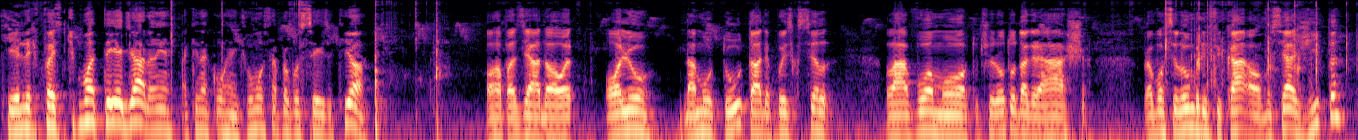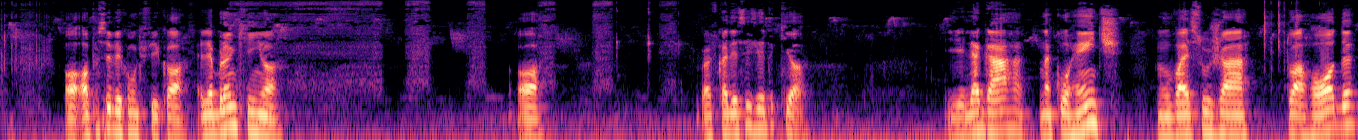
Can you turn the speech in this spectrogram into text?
Que ele faz tipo uma teia de aranha aqui na corrente. Vou mostrar para vocês aqui, ó. Ó, rapaziada, ó, óleo da Motul, tá? Depois que você lavou a moto, tirou toda a graxa, para você lubrificar, ó, você agita. Ó, ó pra você ver como que fica, ó. Ele é branquinho, ó. Ó. Vai ficar desse jeito aqui, ó. E ele agarra na corrente, não vai sujar tua roda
